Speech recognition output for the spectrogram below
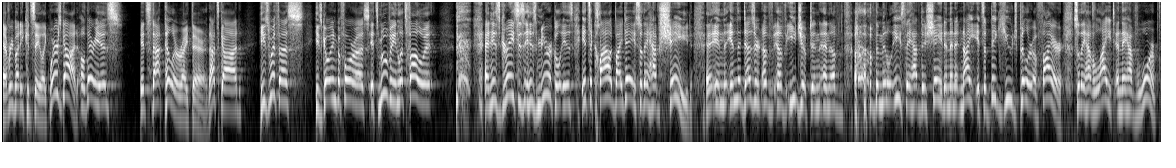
everybody could say, like, where's God? Oh, there he is. It's that pillar right there. That's God. He's with us. He's going before us. It's moving. Let's follow it. and his grace is his miracle is it's a cloud by day so they have shade. Uh, in the, in the desert of, of egypt and, and of, of the middle east they have this shade and then at night it's a big huge pillar of fire. So they have light and they have warmth.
